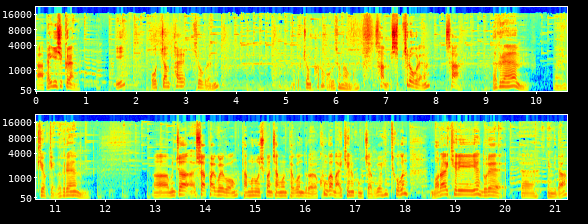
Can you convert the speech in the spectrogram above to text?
아, 120g. 2. 5.8kg. 5.8은 어디서 나온 거예요? 3. 10kg. 4. 왜 그래? 네, 귀엽게 왜 그래? 어, 문자 샵8910 단문 50원 장문 100원 들어요. 콩과 my K는 공짜고요. 힌트곡은 머라이 캐리의 노래입니다.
